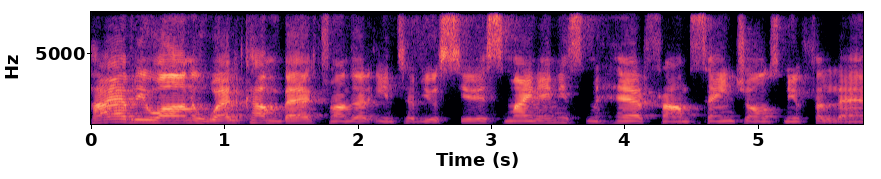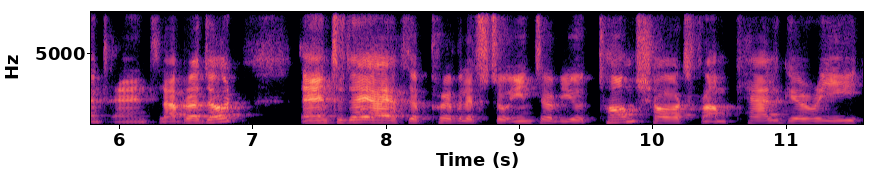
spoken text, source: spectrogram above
Hi, everyone. Welcome back to another interview series. My name is Meher from St. John's, Newfoundland and Labrador. And today I have the privilege to interview Tom Short from Calgary,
